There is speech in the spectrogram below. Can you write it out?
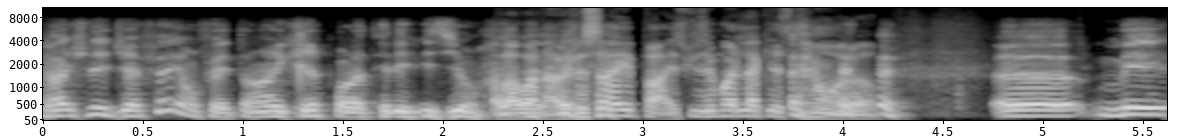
Bah, je l'ai déjà fait en fait, hein, écrire pour la télévision. Ah bah voilà, je ne savais pas. Excusez-moi de la question. mais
